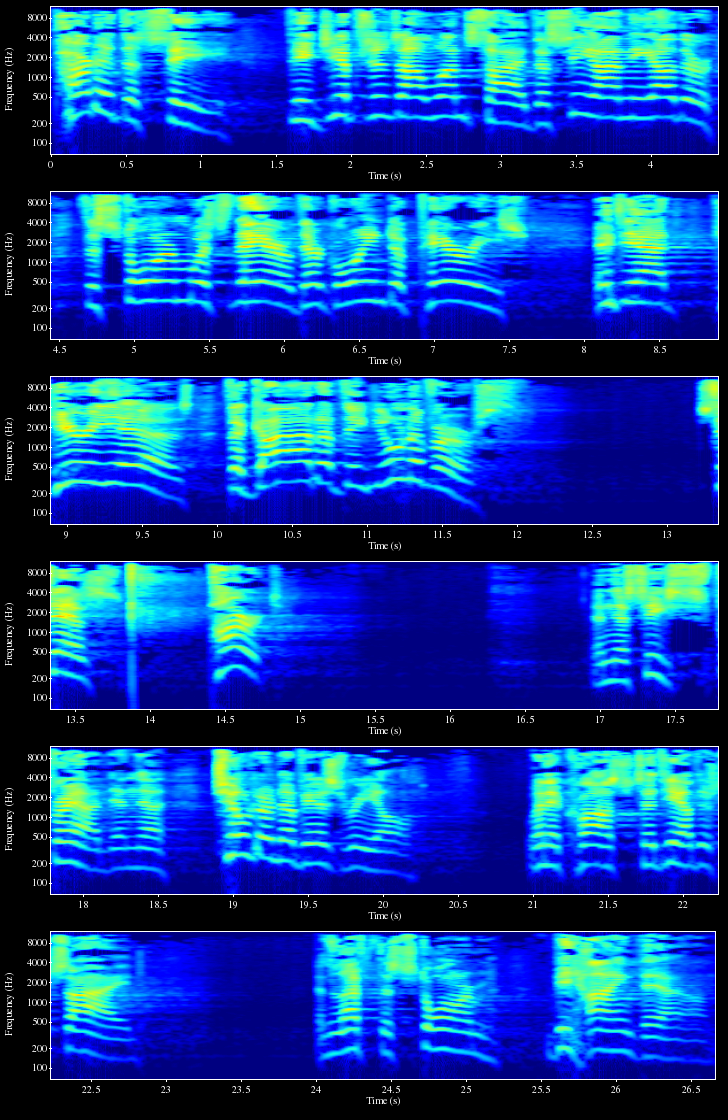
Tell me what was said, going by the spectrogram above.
Parted the sea the Egyptians on one side, the sea on the other. The storm was there. They're going to perish. And yet, here he is, the God of the universe says, part. And the sea spread and the children of Israel went across to the other side and left the storm behind them.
